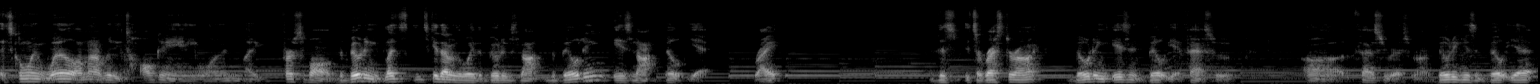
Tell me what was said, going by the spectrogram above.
It's going well. I'm not really talking to anyone. Like, first of all, the building. Let's let's get out of the way. The building's not. The building is not built yet, right? This it's a restaurant building isn't built yet. Fast food, uh, fast food restaurant. Building isn't built yet,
